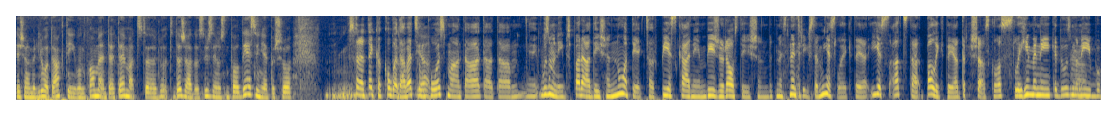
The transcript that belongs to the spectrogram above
tiešām ir ļoti aktīvi un komentē temats uh, ļoti dažādos virzienos. Un paldies viņai par šo. Es varētu teikt, ka kaut kādā vecuma posmā tā, tā, tā uzmanības parādīšana notiek caur pieskārieniem, biežu raustīšanu, bet mēs nedrīkstam ieslēgt tajā, ies, atstāt, palikt tajā trešās klases līmenī, kad uzmanību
